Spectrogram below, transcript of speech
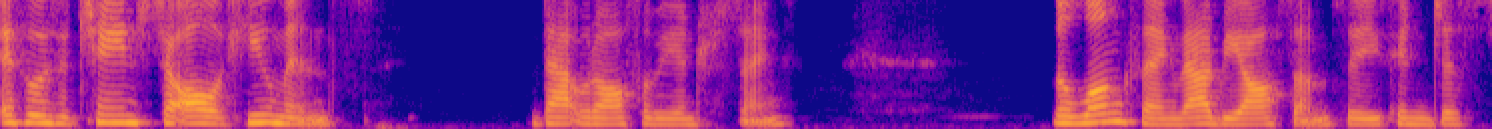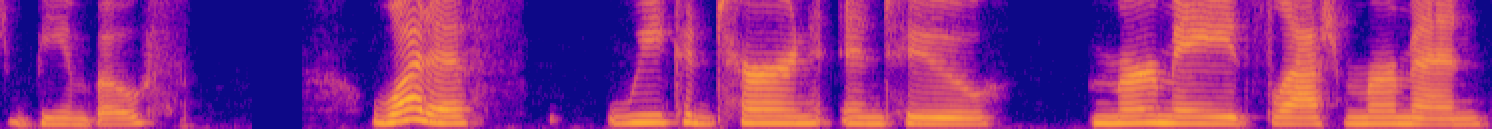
if it was a change to all of humans, that would also be interesting. The lung thing, that'd be awesome. So you can just be in both. What if we could turn into mermaid slash mermen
